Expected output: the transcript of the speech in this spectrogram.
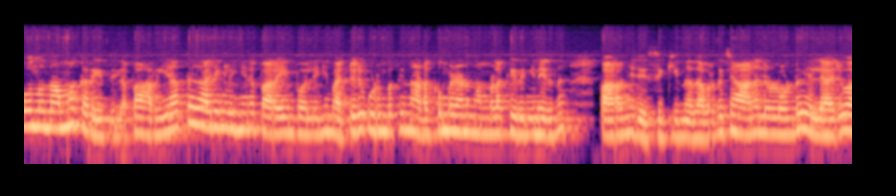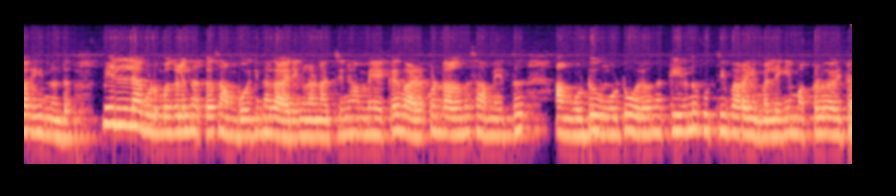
ഒന്നും നമുക്കറിയത്തില്ല. അപ്പോൾ അറിയാത്ത കാര്യങ്ങൾ ഇങ്ങനെ പറയുമ്പോൾ അല്ലെങ്കിൽ മറ്റൊരു കുടുംബത്തിൽ നടക്കുമ്പോഴാണ് നമ്മളൊക്കെ ഇതിങ്ങനെ ഇരുന്ന് പറഞ്ഞ് രസിക്കുന്നത്. അവർക്ക് ചാനലുള്ളതുകൊണ്ട് എല്ലാവരും അറിയുന്നുണ്ട്. എല്ലാ കുടുംബങ്ങളിൽ നിന്നൊക്കെ സംഭവിക്കുന്ന കാര്യങ്ങളാണ്. അച്ഛനും അമ്മയൊക്കെ വഴക്കുണ്ടാകുന്ന സമയത്ത് അങ്ങോട്ടും ഇങ്ങോട്ടും ഓരോന്നൊക്കെ ഇരുന്ന് കുത്തി പറയും. അല്ലെങ്കിൽ മക്കളുമായിട്ട്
